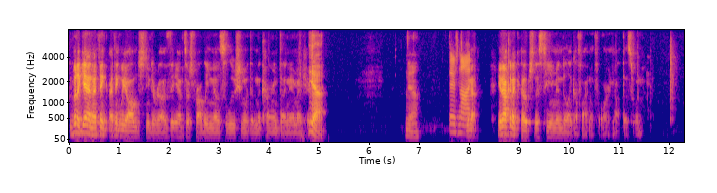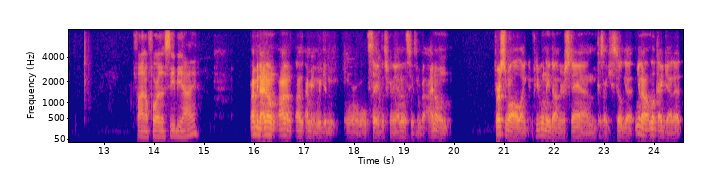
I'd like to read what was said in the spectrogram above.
But again, I think I think we all just need to realize the answer is probably no solution within the current dynamic. Here. Yeah. Yeah. There's not. You're not. not, you're not going to coach this team into like a final four, not this one. Final four of the CBI. I mean, I don't. I, I mean, we can. We'll, we'll save this for the end of the season, but I don't. First of all, like people need to understand because I still get. You know, look, I get it.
